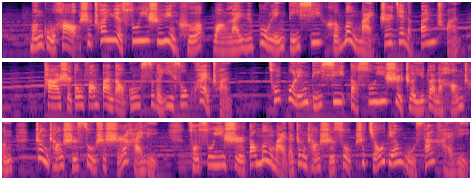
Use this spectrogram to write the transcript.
“蒙古号”是穿越苏伊士运河往来于布林迪西和孟买之间的班船。它是东方半岛公司的一艘快船，从布林迪西到苏伊士这一段的航程正常时速是十海里，从苏伊士到孟买的正常时速是九点五三海里。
